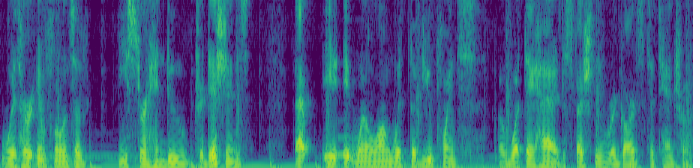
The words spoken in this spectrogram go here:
with her influence of Eastern Hindu traditions, that it, it went along with the viewpoints of what they had, especially in regards to tantra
